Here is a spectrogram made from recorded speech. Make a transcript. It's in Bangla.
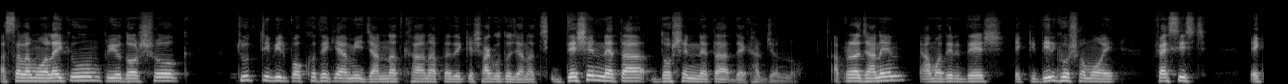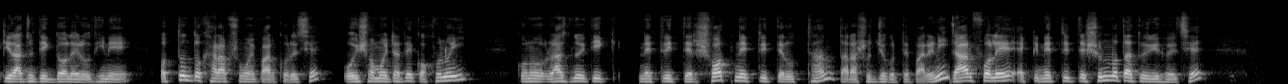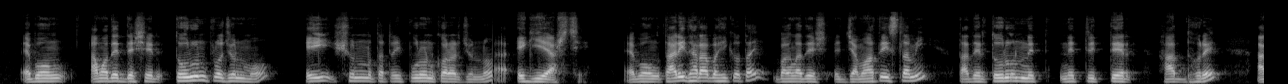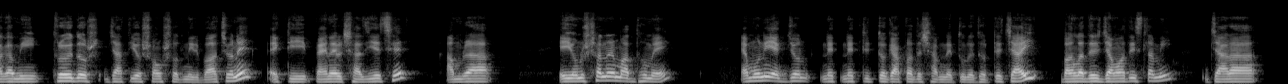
আসসালামু আলাইকুম, প্রিয় দর্শক। ট্রুথ টিভির পক্ষ থেকে আমি জান্নাত খান আপনাদেরকে স্বাগত জানাচ্ছি দেশের নেতা, দশের নেতা দেখার জন্য। আপনারা জানেন, আমাদের দেশ একটি দীর্ঘ সময় ফ্যাসিস্ট একটি রাজনৈতিক দলের অধীনে অত্যন্ত খারাপ সময় পার করেছে। ওই সময়টাতে কখনোই কোনো রাজনৈতিক নেতৃত্বের সৎ নেতৃত্বের উত্থান তারা সহ্য করতে পারেনি, যার ফলে একটি নেতৃত্বের শূন্যতা তৈরি হয়েছে এবং আমাদের দেশের তরুণ প্রজন্ম এই শূন্যতাটাই পূরণ করার জন্য এগিয়ে আসছে। এবং তারই ধারাবাহিকতায় বাংলাদেশ জামায়াতে ইসলামী তাদের তরুণ নেত- নেতৃত্বের হাত ধরে আগামী ত্রয়োদশ জাতীয় সংসদ নির্বাচনে একটি প্যানেল সাজিয়েছে। আমরা এই অনুষ্ঠানের মাধ্যমে এমনই একজন নেতৃত্বকে আপনাদের সামনে তুলে ধরতে চাই। বাংলাদেশ জামাত ইসলামী যারা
